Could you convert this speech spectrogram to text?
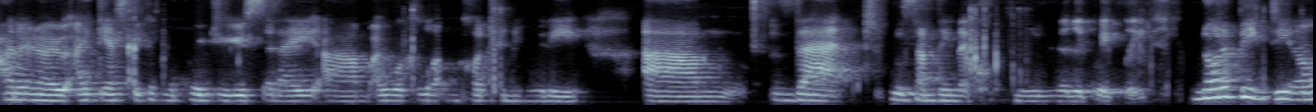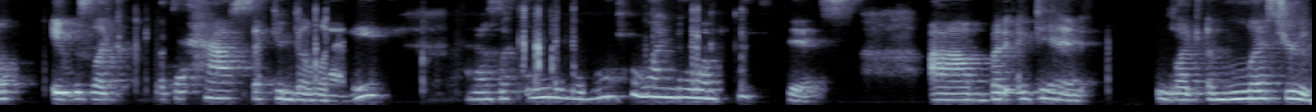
I don't know. I guess because I produce and I um, I work a lot in continuity. Um, that was something that caught me really quickly. Not a big deal. It was like like a half second delay, and I was like, "Oh, I wonder why no one picked this." Um, but again, like unless you're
